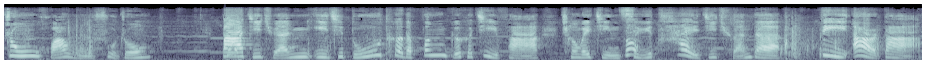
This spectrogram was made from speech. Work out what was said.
中华武术中。八极拳以其独特的风格和技法，成为仅次于太极拳的第二大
